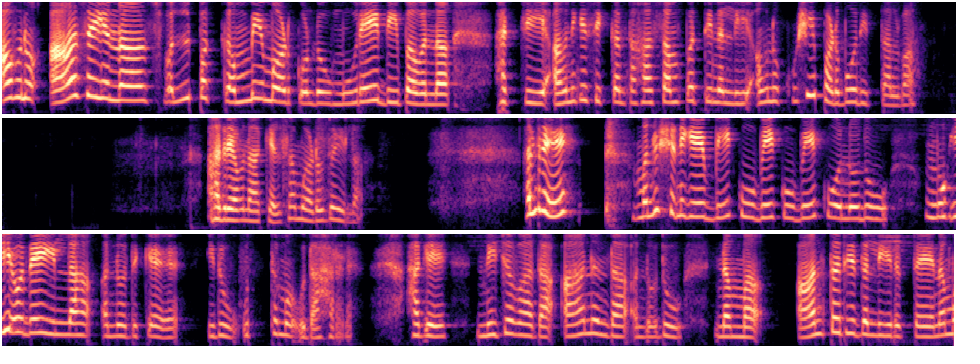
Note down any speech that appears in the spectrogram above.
ಅವನು ಆಸೆಯನ್ನು ಸ್ವಲ್ಪ ಕಮ್ಮಿ ಮಾಡಿಕೊಂಡು ಮೂರೇ ದೀಪವನ್ನು ಹಚ್ಚಿ ಅವನಿಗೆ ಸಿಕ್ಕಂತಹ ಸಂಪತ್ತಿನಲ್ಲಿ ಅವನು ಖುಷಿ ಪಡ್ಬೋದಿತ್ತಲ್ವಾ? ಆದರೆ ಅವನು ಆ ಕೆಲಸ ಮಾಡೋದೇ ಇಲ್ಲ. ಅಂದರೆ ಮನುಷ್ಯನಿಗೆ ಬೇಕು ಬೇಕು ಬೇಕು ಅನ್ನೋದು ಮುಗಿಯೋದೇ ಇಲ್ಲ ಅನ್ನೋದಕ್ಕೆ ಇದು ಉತ್ತಮ ಉದಾಹರಣೆ. ಹಾಗೆ ನಿಜವಾದ ಆನಂದ ಅನ್ನೋದು ನಮ್ಮ ಆಂತರ್ಯದಲ್ಲಿ ಇರುತ್ತೆ, ನಮ್ಮ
